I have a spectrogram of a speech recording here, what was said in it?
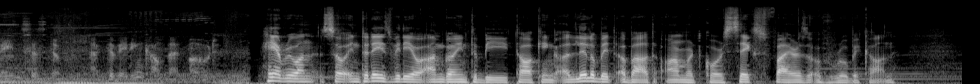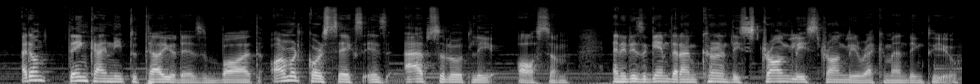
Main system, activating combat mode. Hey everyone, so in today's video I'm going to be talking a little bit about Armored Core 6 Fires of Rubicon. I don't think I need to tell you this, but Armored Core 6 is absolutely awesome, and it is a game that I'm currently strongly, strongly recommending to you.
